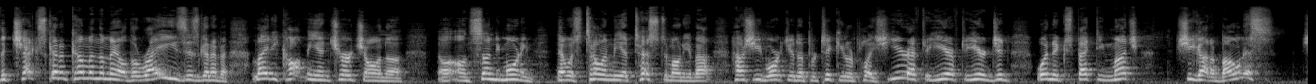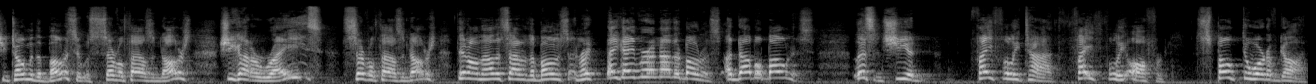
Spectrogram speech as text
The check's going to come in the mail. The raise is going to be. Lady caught me in church on uh, uh, on Sunday morning and was telling me a testimony about how she'd worked at a particular place year after year after year. Just wasn't expecting much. She got a bonus. She told me the bonus, it was several thousand dollars. She got a raise, several thousand dollars. Then on the other side of the bonus, they gave her another bonus, a double bonus. Listen, she had faithfully tithed, faithfully offered spoke the word of God,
